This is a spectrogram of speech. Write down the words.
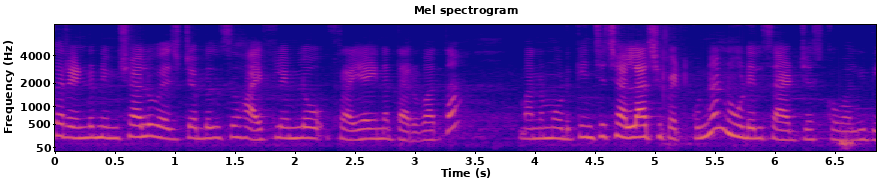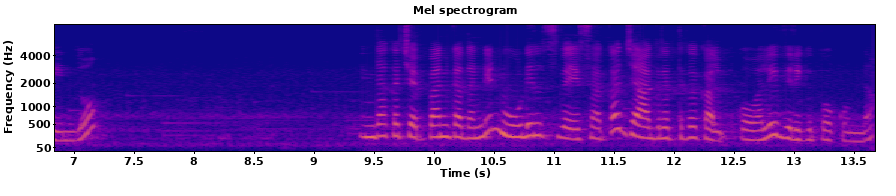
ఒక రెండు నిమిషాలు వెజిటేబుల్స్ హై ఫ్లేమ్లో ఫ్రై అయిన తర్వాత మనం ఉడికించి చల్లార్చి పెట్టుకున్న నూడిల్స్ యాడ్ చేసుకోవాలి దీనిలో. ఇందాక చెప్పాను కదండి నూడిల్స్ వేసాక జాగ్రత్తగా కలుపుకోవాలి విరిగిపోకుండా.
